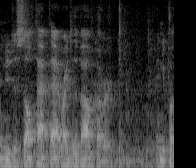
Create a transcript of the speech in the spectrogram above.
and you just self tap that right to the valve cover, and you put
